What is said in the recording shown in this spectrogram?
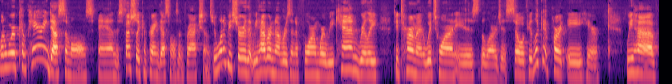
When we're comparing decimals, and especially comparing decimals and fractions, we want to be sure that we have our numbers in a form where we can really determine which one is the largest. So if you look at part A here, we have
